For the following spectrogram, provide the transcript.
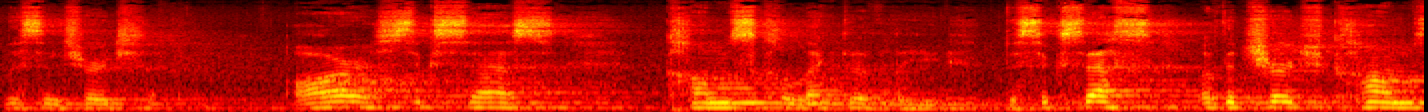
Listen, church, our success comes collectively. The success of the church comes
